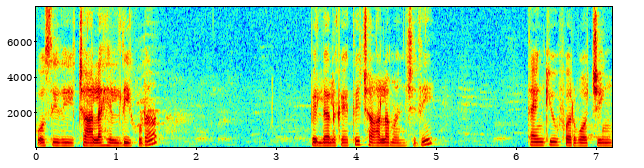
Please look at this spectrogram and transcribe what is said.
కోర్స్ ఇది చాలా హెల్దీ కూడా. పిల్లలకైతే చాలా మంచిది. థ్యాంక్ యూ ఫర్ వాచింగ్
